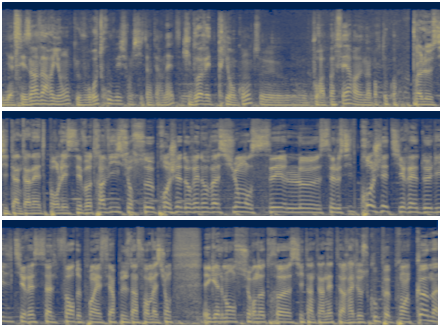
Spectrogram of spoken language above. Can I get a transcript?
Il y a ces invariants que vous retrouvez sur le site internet qui doivent être pris en compte. on ne pourra pas faire n'importe quoi. Le site internet pour laisser votre avis sur ce projet de rénovation, c'est le le site projet-de lille-salford.fr. Plus d'informations également sur notre site internet radioscoop.com.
